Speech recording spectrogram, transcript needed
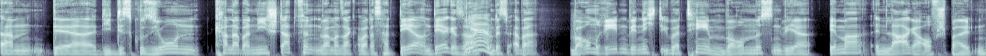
ähm, der, die Diskussion kann aber nie stattfinden, weil man sagt, aber das hat der und der gesagt. Ja. Und das, aber warum reden wir nicht über Themen? Warum müssen wir immer in Lager aufspalten?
